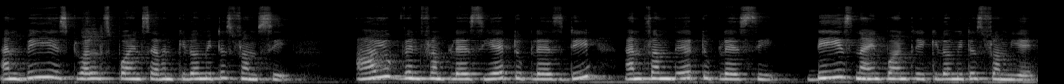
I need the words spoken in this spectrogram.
and B is 12.7 kilometers from C. Ayub went from place A to place D and from there to place C. D is 9.3 kilometers from A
